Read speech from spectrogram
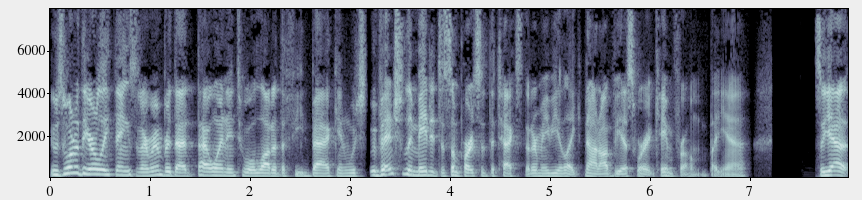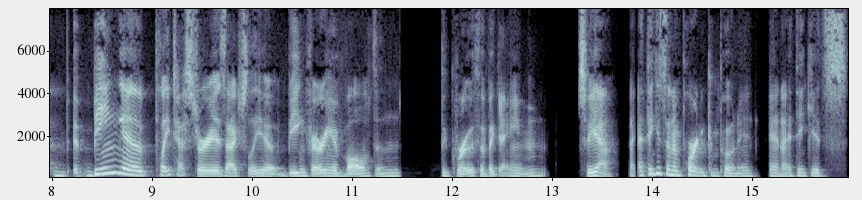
it was one of the early things and i remember that that went into a lot of the feedback and which eventually made it to some parts of the text that are maybe like not obvious where it came from but yeah so yeah, being a playtester is actually a, being very involved in the growth of a game. So yeah, I think it's an important component, and I think it's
